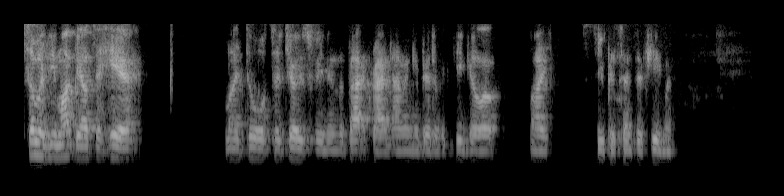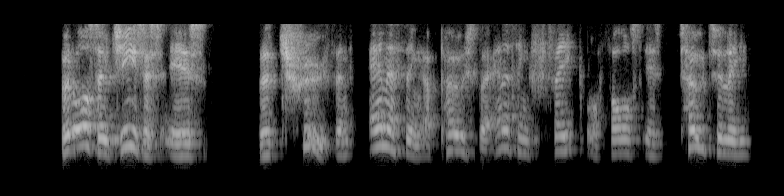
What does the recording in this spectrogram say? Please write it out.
Some of you might be able to hear my daughter Josephine in the background having a bit of a giggle at my stupid sense of humor. But also, Jesus is the truth, and anything opposed to that, anything fake or false, is totally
